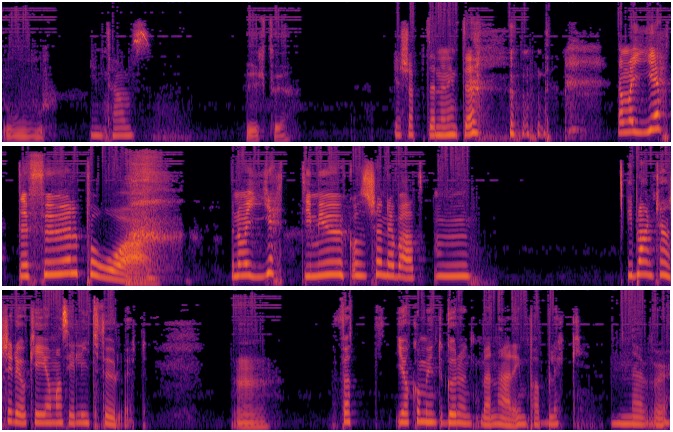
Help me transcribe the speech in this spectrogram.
Oh, Intens. hur gick det? Jag köpte den inte. den var jätteful på. Men den var jättemjuk och så kände jag bara att mm, ibland kanske det är okej om man ser lite ful ut. Mm. För att jag kommer ju inte gå runt med den här in public. Never.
